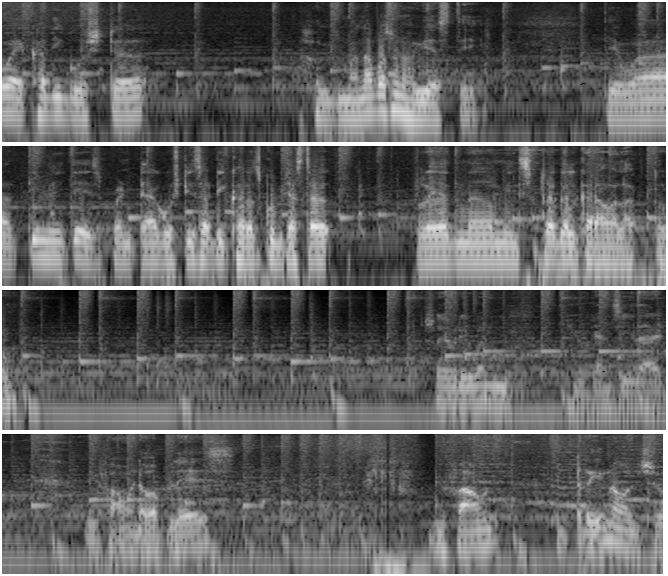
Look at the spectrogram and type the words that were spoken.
व एखादी गोष्ट हवी मनापासून हवी असते. तेव्हा ती मिळतेच पण त्या गोष्टीसाठी खरंच खूप जास्त प्रयत्न मीन्स स्ट्रगल करावा लागतो. So every one you can see that we found our place we found train also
